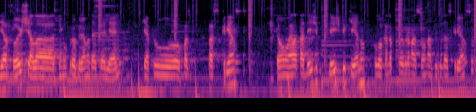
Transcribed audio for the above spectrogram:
E a First, ela tem um programa da FLL que é para as crianças. Então, ela está desde, desde pequeno colocando a programação na vida das crianças.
